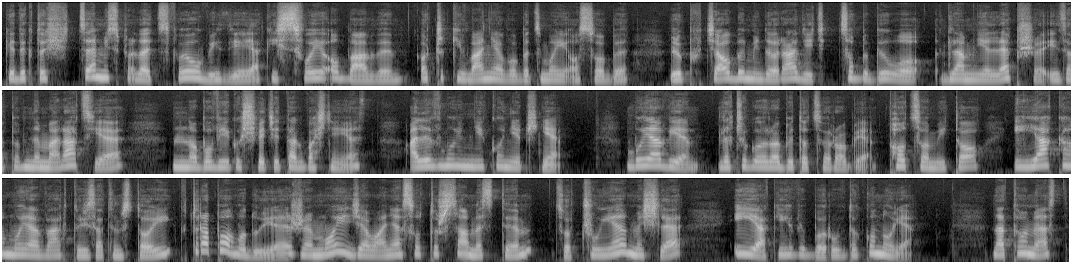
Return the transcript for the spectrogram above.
kiedy ktoś chce mi sprzedać swoją wizję, jakieś swoje obawy, oczekiwania wobec mojej osoby, lub chciałby mi doradzić, co by było dla mnie lepsze i zapewne ma rację, no bo w jego świecie tak właśnie jest, ale w moim niekoniecznie, bo ja wiem, dlaczego robię to, co robię, po co mi to i jaka moja wartość za tym stoi, która powoduje, że moje działania są tożsame z tym, co czuję, myślę i jakich wyborów dokonuję. Natomiast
